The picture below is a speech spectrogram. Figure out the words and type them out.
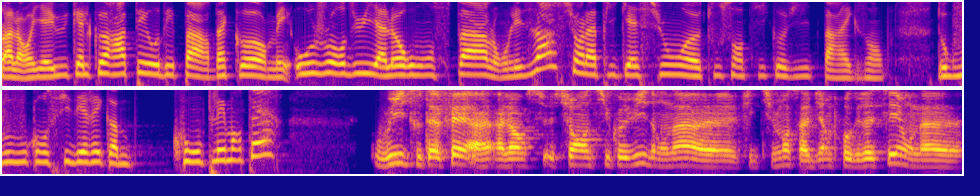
Alors, il y a eu quelques ratés au départ, d'accord, mais aujourd'hui, à l'heure où on se parle, on les a sur l'application Tous Anti-Covid, par exemple. Donc, vous vous considérez comme complémentaire Oui, tout à fait. Alors, sur Anti-Covid, on a effectivement, ça a bien progressé. On a euh,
